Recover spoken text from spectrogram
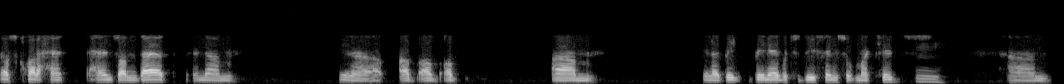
was quite a ha- hands-on dad, and um, you know, I've, I've, I've um, you know, be, being able to do things with my kids. Um,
